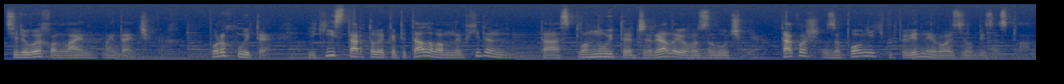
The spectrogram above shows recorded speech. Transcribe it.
цільових онлайн-майданчиках. Порахуйте, який стартовий капітал вам необхіден та сплануйте джерела його залучення. Також заповніть відповідний розділ бізнес-плану.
